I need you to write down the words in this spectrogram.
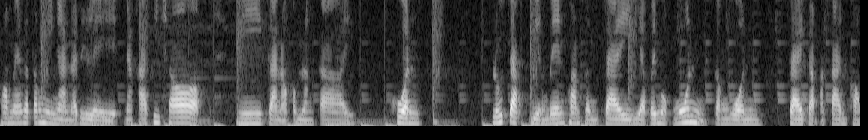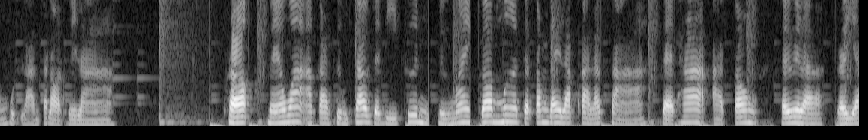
พ่อแม่ก็ต้องมีงานอดิเรกนะคะที่ชอบ มีการออกกำลังกาย ควรรู้จักเบี่ยงเบนความสนใจ อย่าไปหมกมุ่นกังวลใจกับอาการของบุตรหลานตลอดเวลา เพราะแม้ว่าอาการซึมเศร้าจะดีขึ้น หรือไม่ก็เมื่อจะต้องได้รับการรักษา แต่ถ้าอาจต้องใช้เวลาระยะ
